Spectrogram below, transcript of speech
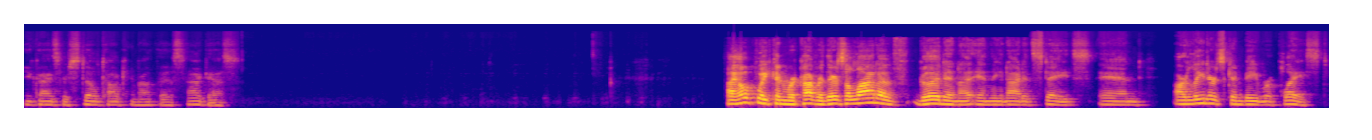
you guys are still talking about this, I guess. I hope we can recover. There's a lot of good in uh, in the United States, and our leaders can be replaced.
